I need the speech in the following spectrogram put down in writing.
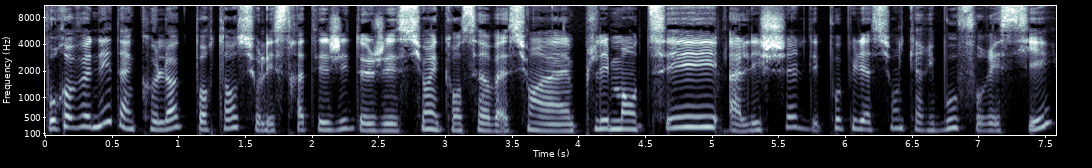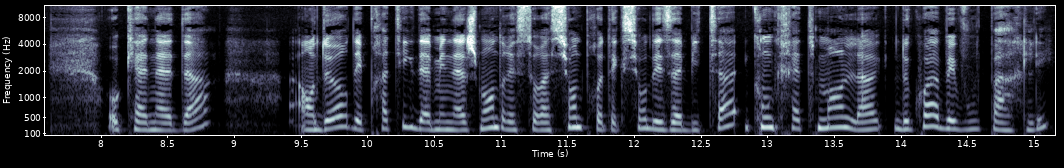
Vous revenez d'un colloque portant sur les stratégies de gestion et de conservation à implémenter à l'échelle des populations de caribous forestiers au Canada en dehors des pratiques d'aménagement, de restauration, de protection des habitats. Concrètement, là, de quoi avez-vous parlé?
